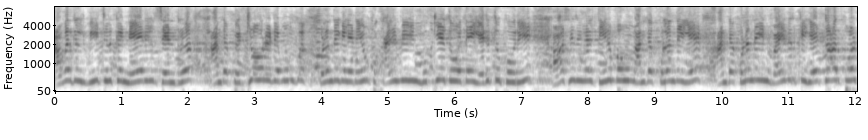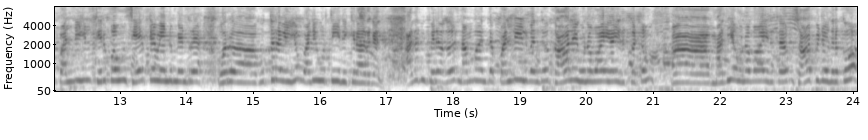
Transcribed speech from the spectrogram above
அவர்கள் வீட்டிற்கு நேரில் சென்று அந்த பெற்றோரிடமும் கு- குழந்தைகளிடையும் கல்வியின் முக்கியத்துவத்தை எடுத்து கூறி ஆசிரியர்கள் திரும்பவும் அந்த குழந்தையை அந்த குழந்தையின் வயதிற்கு ஏற்றாற்போல் பள்ளியில் திரும்பவும் சேர்க்க வேண்டும் என்ற ஒரு உத்தரவையும் வலியுறுத்தி இருக்கிறார்கள். அதன் பிறகு நம்ம இந்த பள்ளியில் வந்து காலை உணவாக இருக்கட்டும் மதிய உணவாக இருக்கட்டும் சாப்பிடுவதற்கும்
